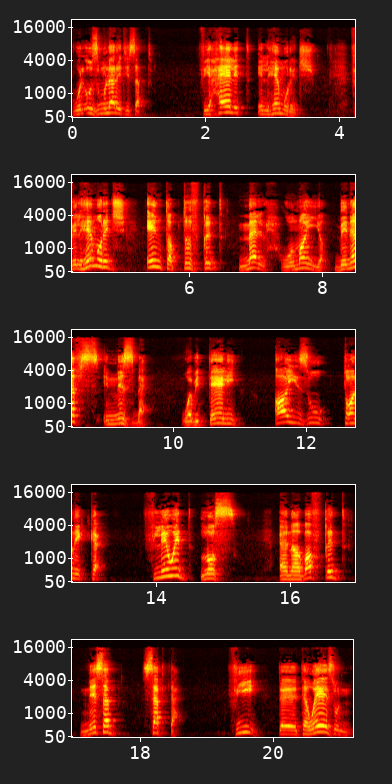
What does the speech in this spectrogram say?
وال osmolarity ثابتة في حالة ال hemorrhage. في ال hemorrhage أنت بتفقد ملح ومية بنفس النسبة وبالتالي isotonic fluid loss أنا بفقد نسب ثابتة في توازن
